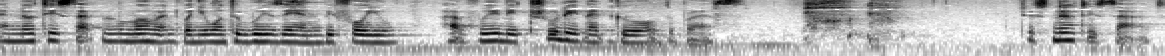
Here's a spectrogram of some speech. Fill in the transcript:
and notice that moment when you want to breathe in before you have really truly let go of the breath. Just notice that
